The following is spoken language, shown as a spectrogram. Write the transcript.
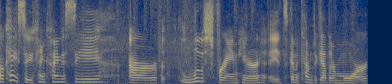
Okay, so you can kind of see our loose frame here, it's gonna come together more.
